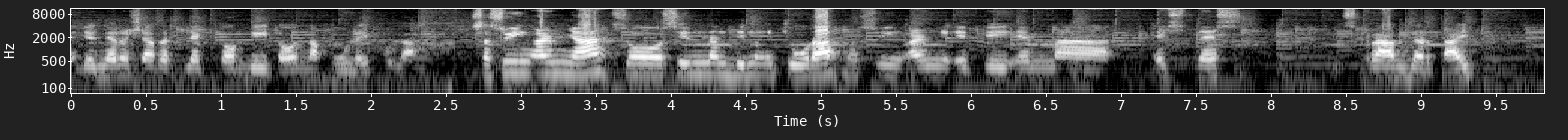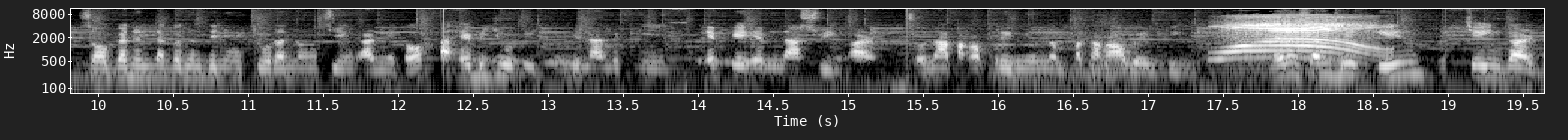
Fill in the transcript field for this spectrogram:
And then meron siyang reflector dito na kulay pula. Sa swing arm niya, so same lang din ng itsura ng swing arm ni FKM uh, Express Scrambler type. So, ganun na ganun din yung itsura ng swing arm nito. Uh, heavy duty yung ginamit ni FKM na swing arm. So, napaka-premium ng pagkaka-welding. Meron siyang built-in chain guard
